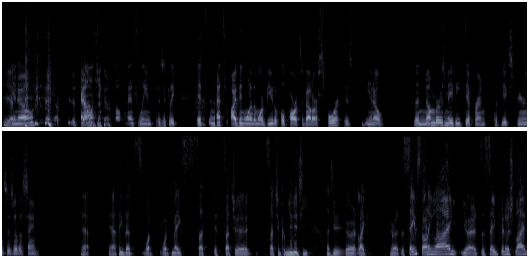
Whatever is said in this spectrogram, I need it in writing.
yep. you know, challenging does, yourself mentally and physically. It's, and that's, I think, one of the more beautiful parts about our sport is, you know, the numbers may be different, but the experiences are the same. Yeah. Yeah, I think that's what what makes such it's such a such a community that you're like you're at the same starting line, you're at the same finish line.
